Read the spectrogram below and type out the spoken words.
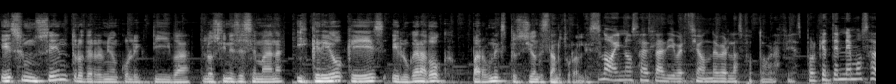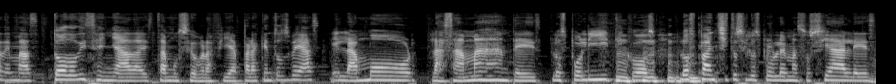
es un centro de reunión colectiva los fines de semana y creo que es el lugar ad hoc para una exposición de esta naturaleza. No, y no sabes la diversión de ver las fotografías, porque tenemos además todo diseñada esta museografía para que entonces veas el amor, las amantes, los políticos, los panchitos y los problemas sociales,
